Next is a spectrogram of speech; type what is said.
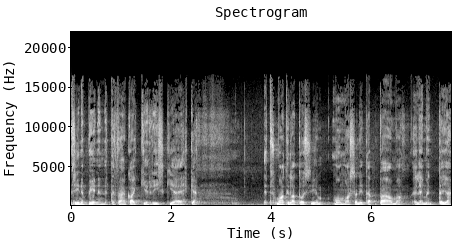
siinä pienennettä vähän kaikkien riskiä ehkä. Että jos maatilat olisi siihen muun muassa niitä pääomaelementtejä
